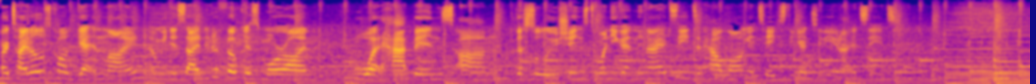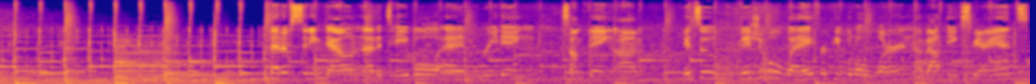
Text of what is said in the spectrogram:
Our title is called Get in Line, and we decided to focus more on what happens, um, the solutions to when you get in the United States, and how long it takes to get to the United States. Instead of sitting down at a table and reading something, um, it's a visual way for people to learn about the experience.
